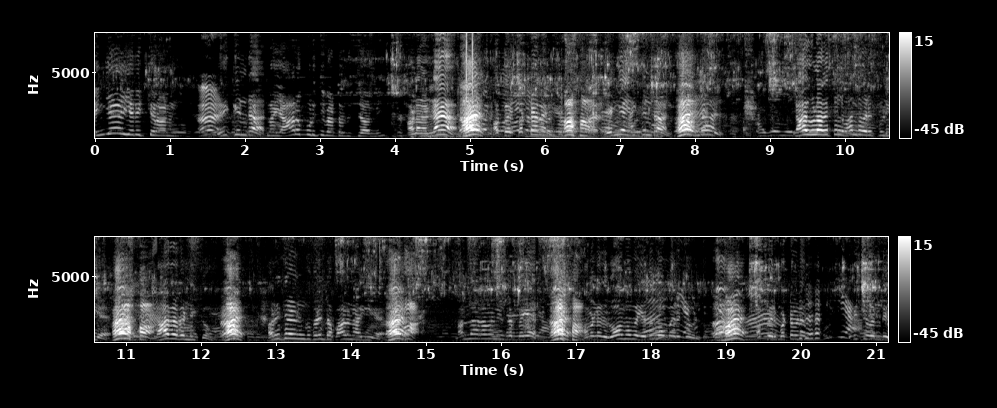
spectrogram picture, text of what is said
எங்கே இருக்கிறான்? இருக்கின்றார். நான் யாரை புடிச்சு வெட்டது சாமி. எங்க இருக்கின்றான்? நாகுலகத்தில் வாழ்ந்து வரக்கூடிய நாககண்ணிக்கும் அரித்திரனுக்கு பிறந்த பாலனாகிய நல்லரவன் என்ற பெயர். அவனது ரோமம எதிரோம இருக்க வேண்டும் அப்பேற்பட்டவனை பிடித்து வந்து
